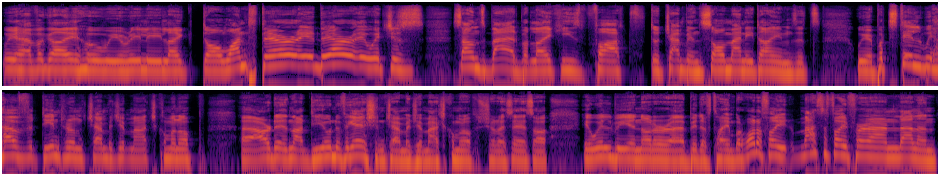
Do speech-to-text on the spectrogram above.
we have a guy who we really like don't want there there, which is sounds bad, but like he's fought the champion so many times, it's weird. But still, we have the interim championship match coming up, uh, or the not the unification championship match coming up, should I say? So it will be another uh, bit of time. But what a fight, massive fight for Arnold Allen.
